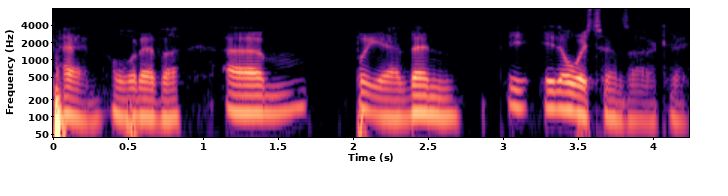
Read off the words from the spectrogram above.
pen or whatever. Um, but yeah, then it, it, always turns out okay.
